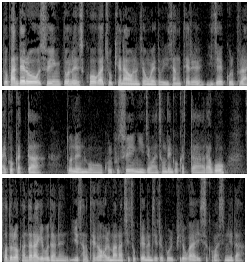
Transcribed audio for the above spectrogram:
또 반대로 스윙 또는 스코어가 좋게 나오는 경우에도 이 상태를 이제 골프를 알 것 같다 또는 뭐 골프 스윙이 이제 완성된 것 같다라고 서둘러 판단하기보다는 이 상태가 얼마나 지속되는지를 볼 필요가 있을 것 같습니다.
